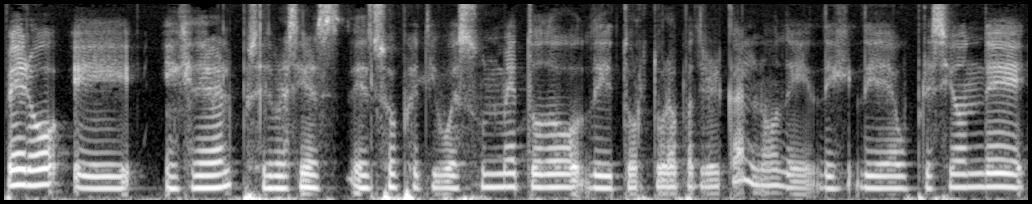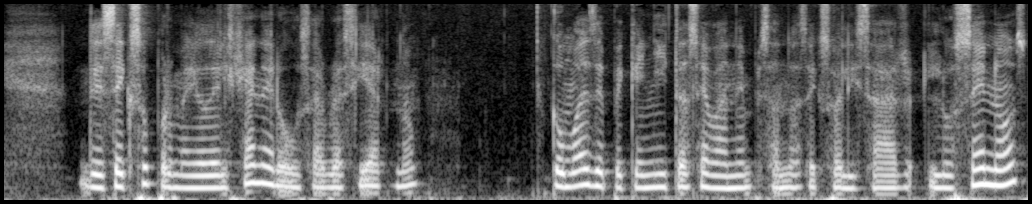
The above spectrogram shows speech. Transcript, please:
Pero eh, en general, pues el Brasil es, su objetivo es un método de tortura patriarcal, ¿no? De, de, de opresión de, de sexo por medio del género, usar brasier, ¿no? Como desde pequeñitas se van empezando a sexualizar los senos.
